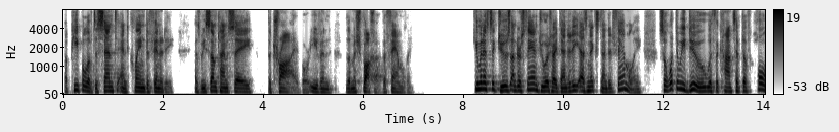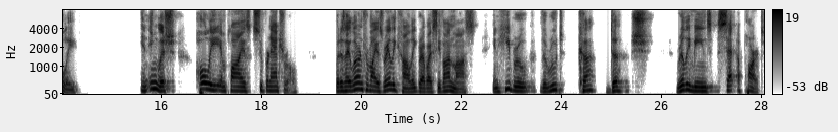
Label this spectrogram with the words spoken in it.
a people of descent and claimed affinity, as we sometimes say, the tribe or even the mishpacha, the family. Humanistic Jews understand Jewish identity as an extended family. So, what do we do with the concept of holy? In English, holy implies supernatural. But as I learned from my Israeli colleague, Rabbi Sivan Maas, in Hebrew, the root kadosh really means set apart.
